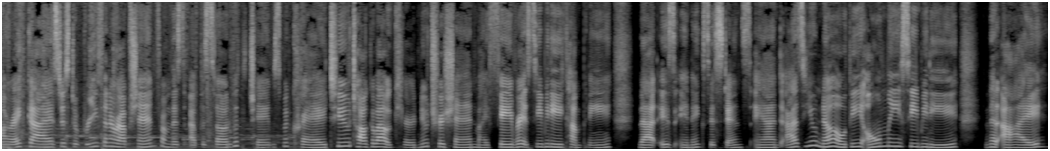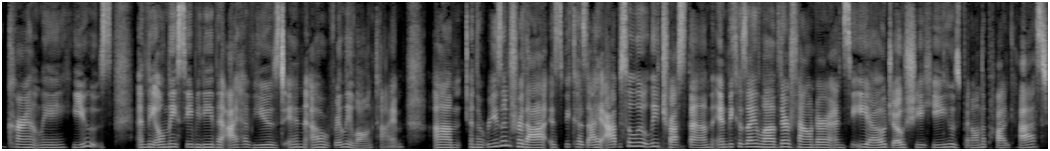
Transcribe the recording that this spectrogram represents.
All right, guys, just a brief interruption from this episode with James McCrae to talk about Cured Nutrition, my favorite CBD company that is in existence. And as you know, the only CBD that I currently use, and the only CBD that I have used in a really long time. Um, and the reason for that is because I absolutely trust them and because I love their founder and CEO, Joe Sheehey, who's been on the podcast.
